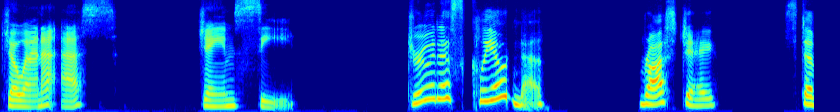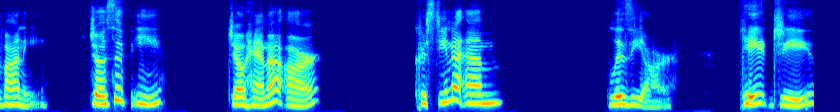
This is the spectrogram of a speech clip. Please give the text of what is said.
joanna s james c. Druidess Cleodna, Ross J, Stevani, Joseph E, Johanna R, Christina M, Lizzie R, Kate G,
